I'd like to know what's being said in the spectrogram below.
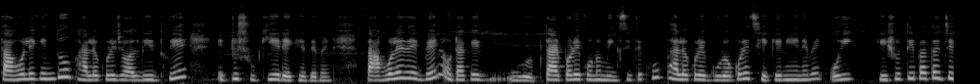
তাহলে কিন্তু ভালো করে জল দিয়ে ধুয়ে একটু শুকিয়ে রেখে দেবেন। তাহলে দেখবেন ওটাকে তারপরে কোনো মিক্সিতে খুব ভালো করে গুঁড়ো করে ছেঁকে নিয়ে নেবেন। ওই কেশুতি পাতার যে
